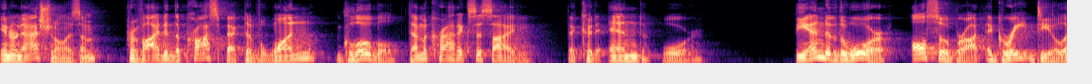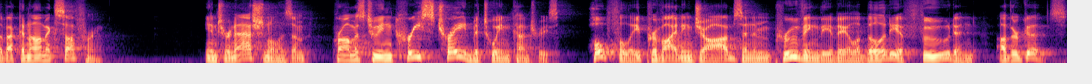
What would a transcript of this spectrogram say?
Internationalism provided the prospect of one global democratic society that could end war. The end of the war also brought a great deal of economic suffering. Internationalism promised to increase trade between countries, hopefully providing jobs and improving the availability of food and other goods.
